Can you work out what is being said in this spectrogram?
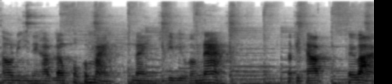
เท่านี้นะครับ แล้วพบกันใหม่ในรีวิวข้างหน้า สวัสดีครับ บ๊ายบาย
